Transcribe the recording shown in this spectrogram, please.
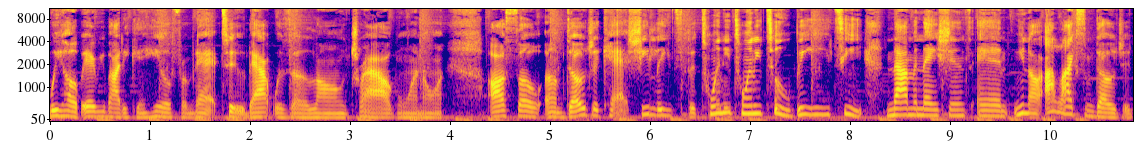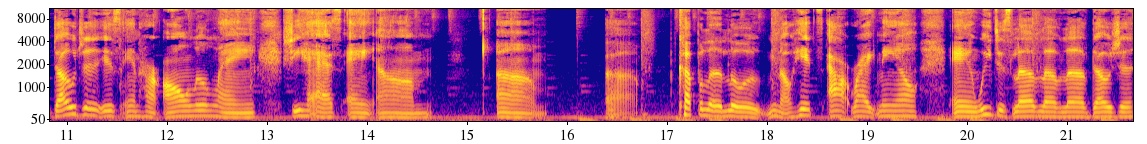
we hope everybody can heal from that too. That was a long trial going on. Also, um, Doja Cat, she leads the 2022 BET nominations, and you know I like some Doja. Doja is in her own little lane. She has a um um uh, couple of little you know hits out right now and we just love love love doja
